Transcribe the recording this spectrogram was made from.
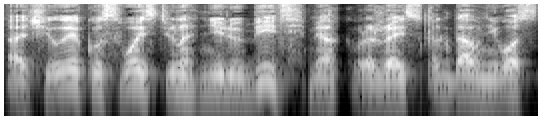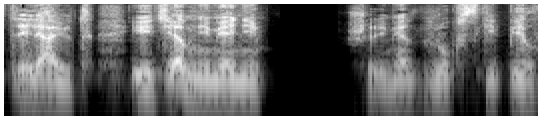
а человеку свойственно не любить, мягко выражаясь, когда в него стреляют. И тем не менее... Шеремет вдруг вскипел.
